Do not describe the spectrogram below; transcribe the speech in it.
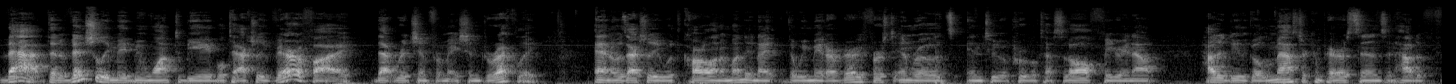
that that eventually made me want to be able to actually verify that rich information directly. And it was actually with Carl on a Monday night that we made our very first inroads into approval tests at all, figuring out how to do the golden master comparisons and how to f-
